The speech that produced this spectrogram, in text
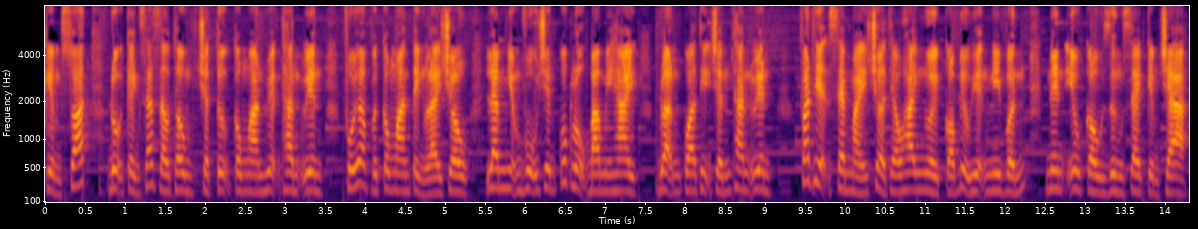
kiểm soát đội cảnh sát giao thông trật tự công an huyện Than Uyên phối hợp với công an tỉnh Lai Châu làm nhiệm vụ trên quốc lộ 32 đoạn qua thị trấn Than Uyên phát hiện xe máy chở theo hai người có biểu hiện nghi vấn nên yêu cầu dừng xe kiểm tra.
